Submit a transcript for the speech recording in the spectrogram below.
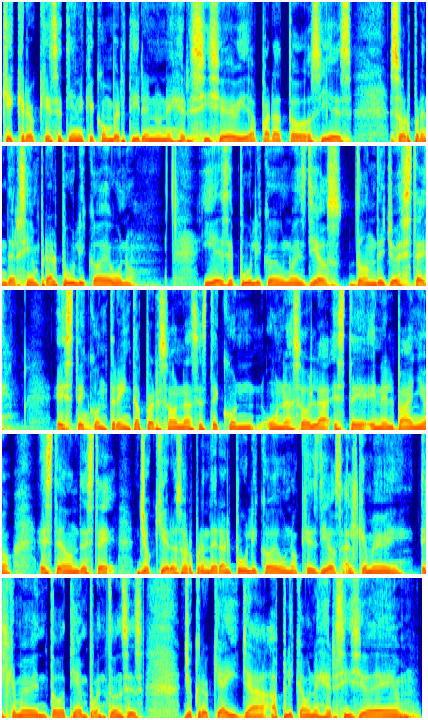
que creo que se tiene que convertir en un ejercicio de vida para todos y es sorprender siempre al público de uno. Y ese público de uno es Dios, donde yo esté. Esté con 30 personas, esté con una sola, esté en el baño, esté donde esté, yo quiero sorprender al público de uno que es Dios, al que me ve, el que me ve en todo tiempo. Entonces, yo creo que ahí ya aplica un ejercicio de,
